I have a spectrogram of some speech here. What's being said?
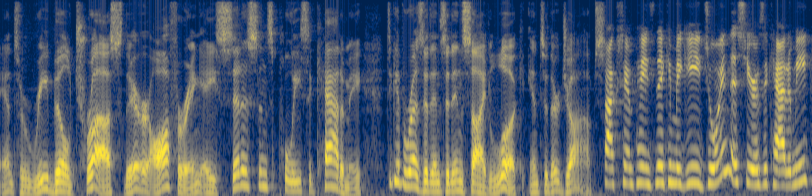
and to rebuild trust, they're offering a Citizens Police Academy to give residents an inside look into their jobs. Fox Champaign's Nikki McGee joined this year's academy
